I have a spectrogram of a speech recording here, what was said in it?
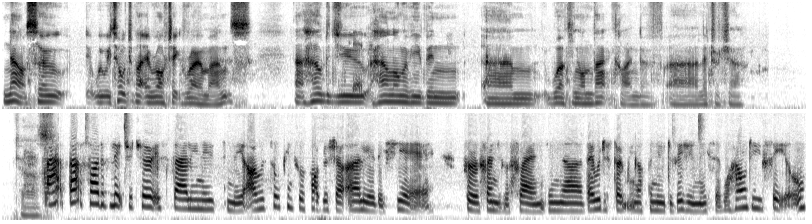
Now, so we, we talked about erotic romance. Uh, how did you? How long have you been um, working on that kind of uh, literature, That that side of literature is fairly new to me. I was talking to a publisher earlier this year for a friend of a friend, and uh, they were just opening up a new division. They said, "Well, how do you feel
